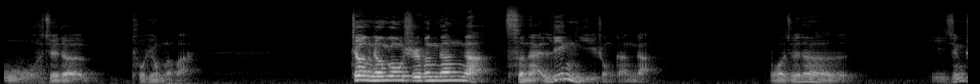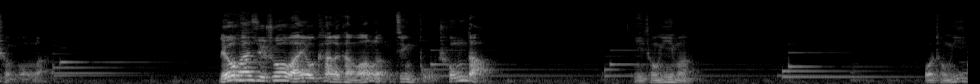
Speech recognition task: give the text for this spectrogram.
我觉得不用了吧。郑成功十分尴尬此乃另一种尴尬。我觉得已经成功了。刘凡旭说完又看了看王冷静补充道你同意吗？我同意，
